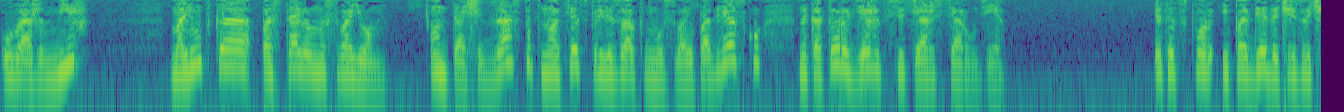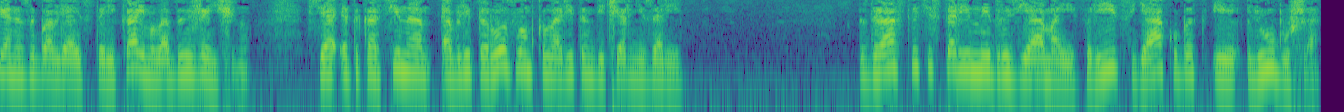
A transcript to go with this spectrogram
улажен мир, малютка поставил на своем. Он тащит заступ, но отец привязал к нему свою подвязку, на которой держит всю тяжесть орудия. Этот спор и победа чрезвычайно забавляют старика и молодую женщину. Вся эта картина облита розовым колоритом вечерней зари. «Здравствуйте, старинные друзья мои, Фриц, Якубек и Любуша.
